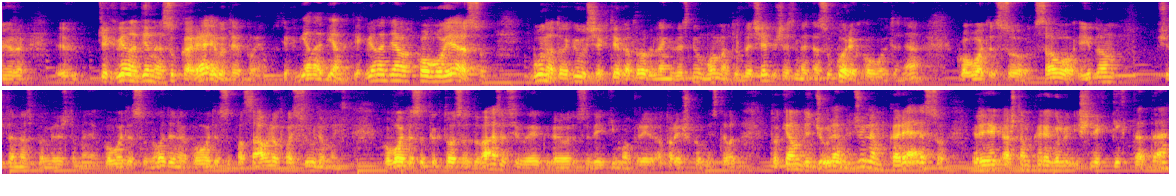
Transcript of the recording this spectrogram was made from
ir, ir kiekvieną dieną esu kare, jeigu taip paėmus, kiekvieną dieną, kiekvieną dieną kovoje esu. Būna tokių šiek tiek atrodo lengvesnių momentų, bet šiaip iš esmės nesu ko reikia kovoti, ne? Kovoti su savo įdom, Šitą mes pamirštame. Kovoti su nuodėmė, kovoti su pasaulio pasiūlymais, kovoti su piktosios dvasios įvairių veikimo apraiškomis. Tai va, tokiam didžiuliam, didžiuliam kare esu. Ir aš tam kare galiu išlikti tik tada,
